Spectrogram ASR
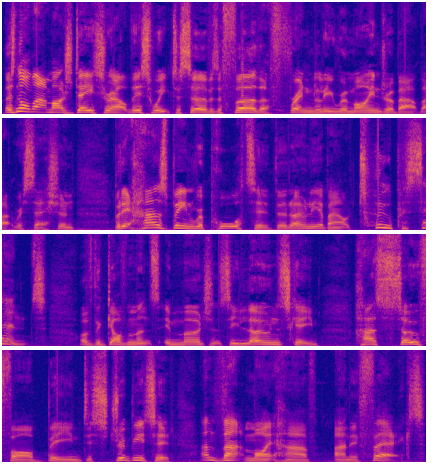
There's not that much data out this week to serve as a further friendly reminder about that recession, but it has been reported that only about 2% of the government's emergency loan scheme has so far been distributed, and that might have an effect.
